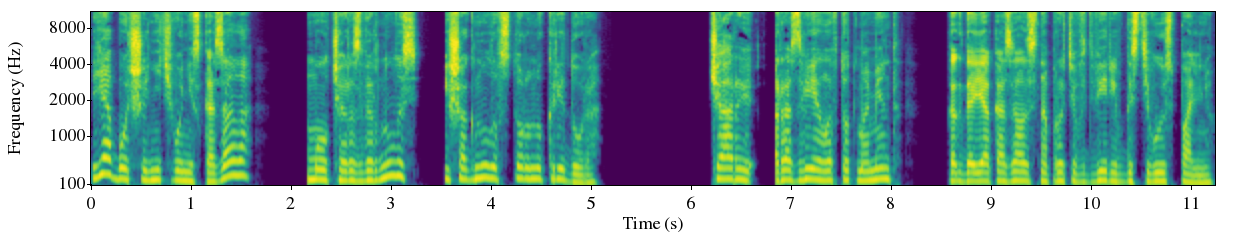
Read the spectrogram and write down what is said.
Я больше ничего не сказала, молча развернулась и шагнула в сторону коридора. Чары развеяла в тот момент, когда я оказалась напротив двери в гостевую спальню.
